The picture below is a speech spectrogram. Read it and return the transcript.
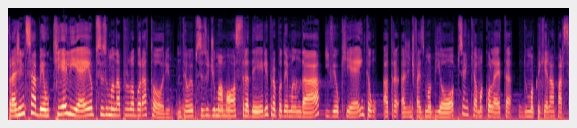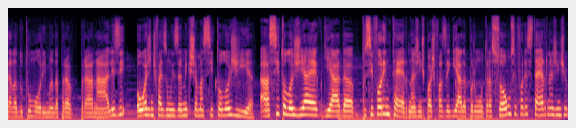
Pra gente saber o que ele é, eu preciso mandar pro laboratório. Então eu preciso de uma amostra dele pra poder mandar e ver o que é. Então a, a gente faz uma biópsia, que é uma coleta de uma pequena parcela do tumor e manda pra análise. Ou a gente faz um exame que chama citologia. A citologia é guiada, se for interna, a gente pode fazer guiada por um ultrassom. Se for externa, a gente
